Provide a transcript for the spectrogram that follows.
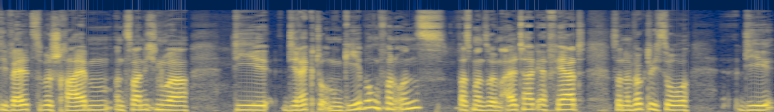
die Welt zu beschreiben. Und zwar nicht nur die direkte Umgebung von uns, was man so im Alltag erfährt, sondern wirklich so die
